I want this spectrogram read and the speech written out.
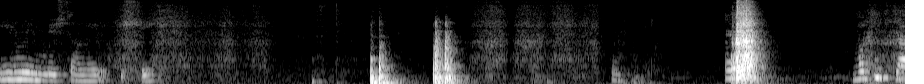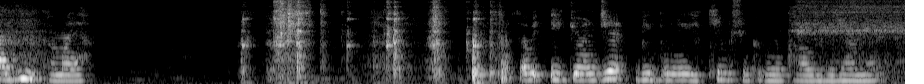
20-25 saniyelik bir şey. Vakit geldi yıkamaya. Tabii ilk önce bir bunu yıkayayım çünkü bunu kaldıracağım ben.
